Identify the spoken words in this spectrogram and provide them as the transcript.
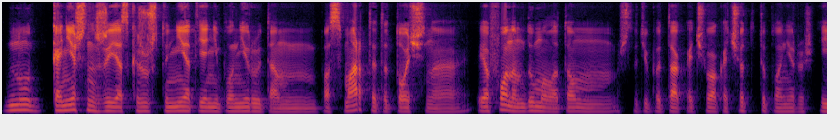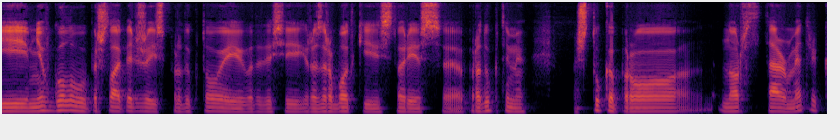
Ну, конечно же, я скажу, что нет, я не планирую там по смарт, это точно. Я фоном думал о том, что типа так, а чувак, а что ты, ты планируешь? И мне в голову пришла, опять же, из продуктовой вот этой всей разработки истории с э, продуктами штука про North Star Metric.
